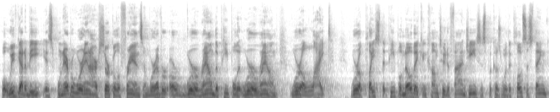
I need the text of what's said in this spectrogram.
what we've got to be is whenever we're in our circle of friends and wherever or we're around the people that we're around, we're a light. We're a place that people know they can come to to find Jesus because we're the closest thing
